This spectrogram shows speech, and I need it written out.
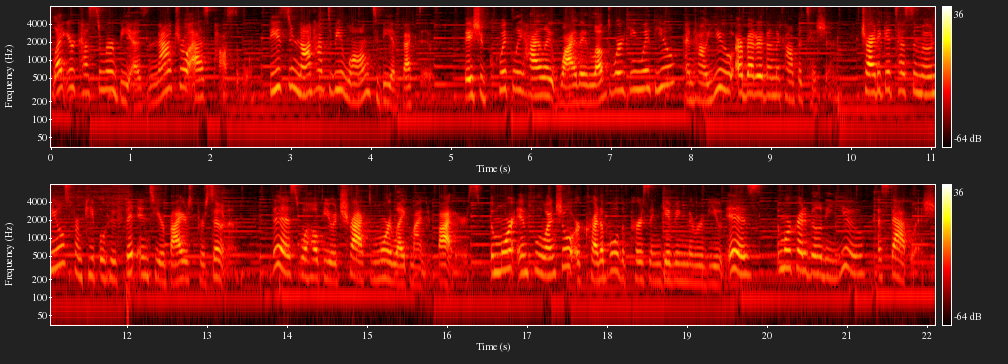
Let your customer be as natural as possible. These do not have to be long to be effective. They should quickly highlight why they loved working with you and how you are better than the competition. Try to get testimonials from people who fit into your buyer's persona. This will help you attract more like-minded buyers. The more influential or credible the person giving the review is, the more credibility you establish.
